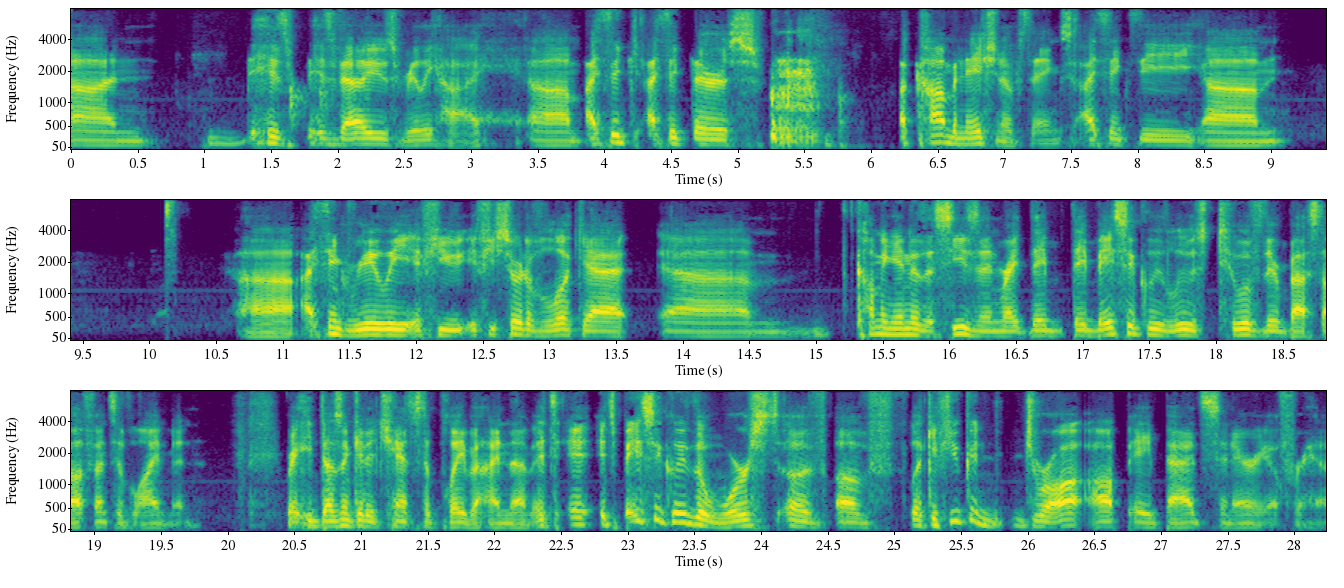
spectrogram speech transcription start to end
on his his value is really high. Um, I think I think there's a combination of things. I think the um, uh, I think really if you if you sort of look at um, coming into the season, right, they they basically lose two of their best offensive linemen. right? He doesn't get a chance to play behind them. It's it, it's basically the worst of of like if you could draw up a bad scenario for him,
